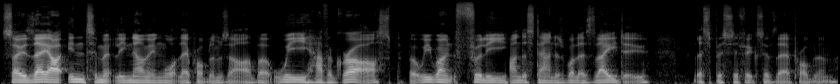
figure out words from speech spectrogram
So they are intimately knowing what their problems are, but we have a grasp, but we won't fully understand as well as they do the specifics of their problem.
